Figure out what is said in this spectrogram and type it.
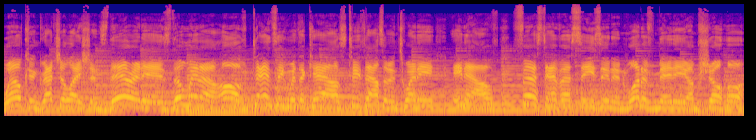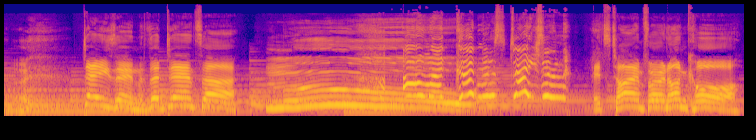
Well, congratulations. There it is, the winner of Dancing with the Cows 2020 in our first ever season and one of many, I'm sure. Dazen, the dancer. Moo. Oh my goodness, Jason! It's time for an encore.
